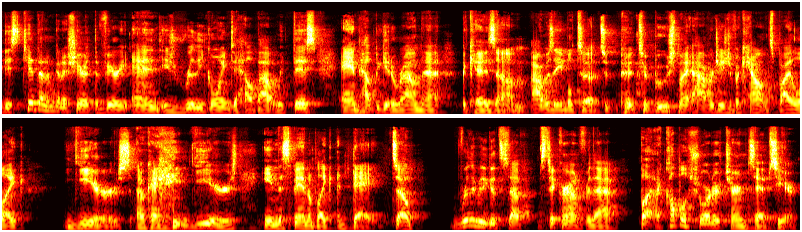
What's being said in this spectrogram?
this tip that I'm going to share at the very end is really going to help out with this and help you get around that because um, I was able to, to, to boost my average age of accounts by like years, okay? years in the span of like a day. So really, really good stuff. Stick around for that. But a couple shorter term tips here.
